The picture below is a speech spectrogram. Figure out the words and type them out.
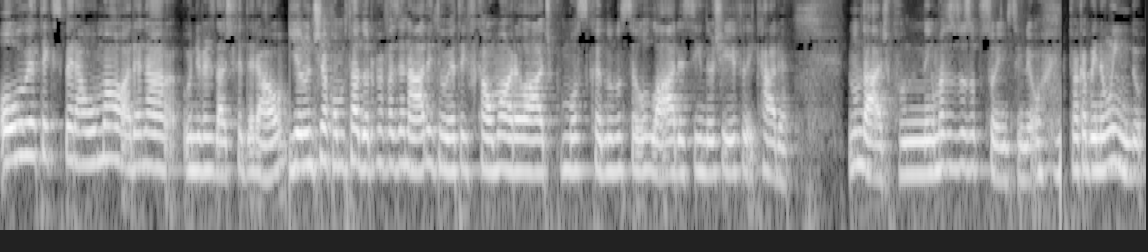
ou eu ia ter que esperar uma hora na Universidade Federal. E eu não tinha computador pra fazer nada, então eu ia ter que ficar uma hora lá, tipo, moscando no celular, assim. Daí eu cheguei e falei, cara, não dá, tipo, nenhuma das duas opções, entendeu? Então eu acabei não indo.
